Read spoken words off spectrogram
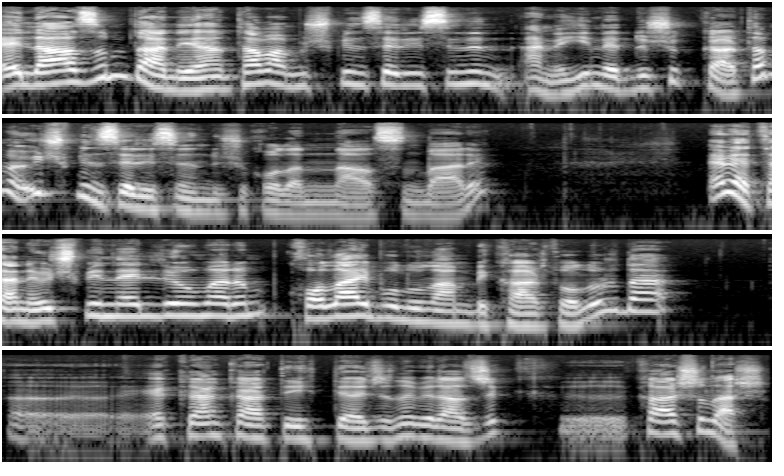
E lazım da hani yani tamam 3000 serisinin hani yine düşük kart ama 3000 serisinin düşük olanını alsın bari. Evet hani 3050 umarım kolay bulunan bir kart olur da e, ekran kartı ihtiyacını birazcık e, karşılar.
